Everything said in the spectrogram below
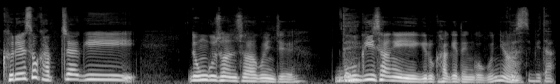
그래서 갑자기 농구 선수하고 이제 네. 무기상의 얘기로 가게 된 거군요. 그렇습니다.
